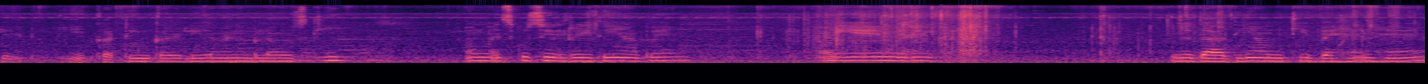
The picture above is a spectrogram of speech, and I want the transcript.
देखिए ये कटिंग कर लिया मैंने ब्लाउज़ की। और मैं इसको सिल रही थी यहाँ पे। और ये मेरी जो दादी हैं उनकी बहन है,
